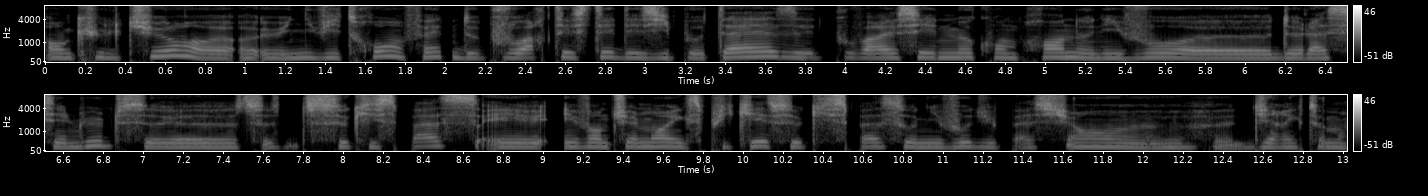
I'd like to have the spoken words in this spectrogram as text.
en culture, in vitro en fait, de pouvoir tester des hypothèses et de pouvoir essayer de me comprendre au niveau de la cellule ce, ce, ce qui se passe et éventuellement éventuellement expliquer ce qui se passe au niveau du patient euh, euh, directement.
